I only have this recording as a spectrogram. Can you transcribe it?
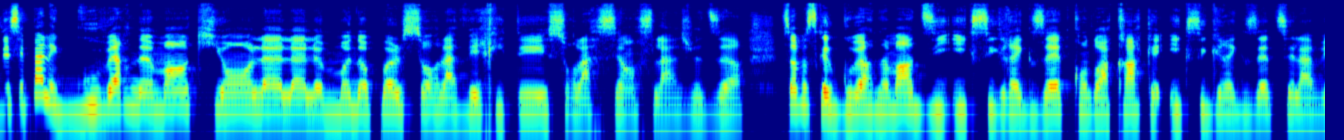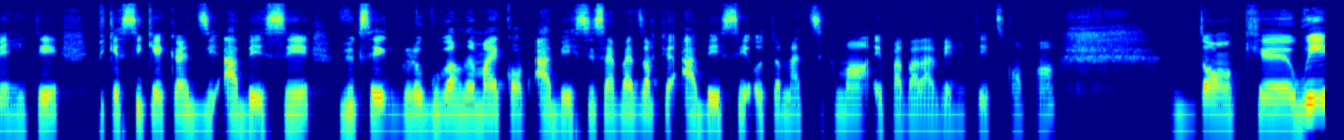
tu sais, c'est pas les gouvernements qui ont le, le- le monopole sur la vérité, sur la science, là, je veux dire. C'est parce que le gouvernement dit X, Y, Z qu'on doit croire que X, Y, Z, c'est la vérité, puis que si quelqu'un dit ABC, vu que c'est le gouvernement est contre ABC, ça veut pas dire que ABC, automatiquement, est pas dans la vérité, tu comprends? Donc, euh, oui,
